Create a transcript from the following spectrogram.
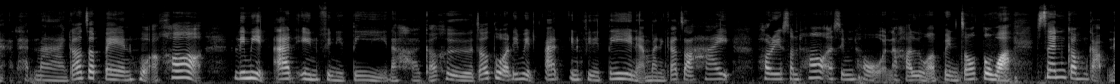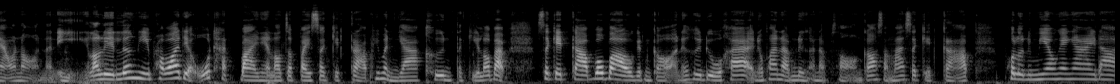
ะถัดมาก็จะเป็นหัวข้อ limit at infinity นะคะ ก็คือเจ้าตัว limit at infinity เนี่ย มันก็จะให้ horizontal asymptote นะคะ หรือว่าเป็นเจ้าตัวเส้นกำกับแนวนอนนั่นเอง เราเรียนเรื่องนี้เพราะว่าเดี๋ยวถัดไปเนี่ย เราจะไปสเก็ตกราฟที่มันยากขึ้น ตะกี้เราแบบสเก็ตกราฟเบาๆกันก่อนก็คือดูแค่อนุพันธ์อันดับ 1 อันดับ 2 ก็สามารถสเก็ตกราฟ polynomial ง่ายๆ ได้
